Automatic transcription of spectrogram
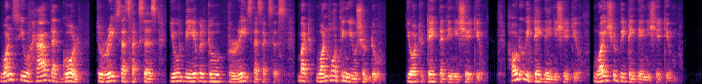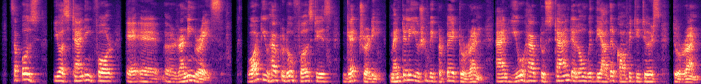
Once you have that goal to reach that success, you will be able to reach that success. But one more thing you should do you have to take that initiative. How do we take the initiative? Why should we take the initiative? Suppose you are standing for a, a, a, running race. What you have to do first is get ready. Mentally, you should be prepared to run, and you have to stand along with the other competitors to run,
